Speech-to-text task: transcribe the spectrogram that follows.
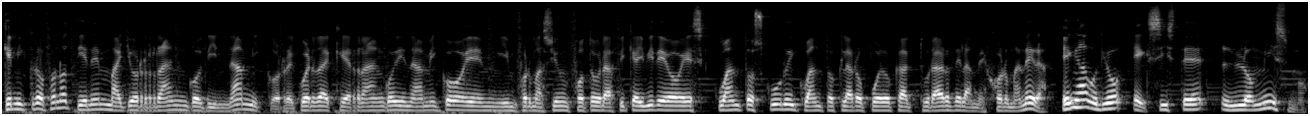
¿qué micrófono tiene mayor rango dinámico? Recuerda que rango dinámico en información fotográfica y video es cuánto oscuro y cuánto claro puedo capturar de la mejor manera. En audio existe lo mismo.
